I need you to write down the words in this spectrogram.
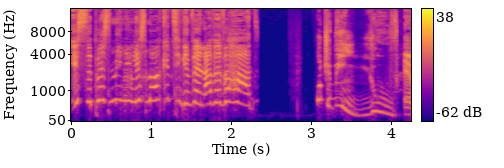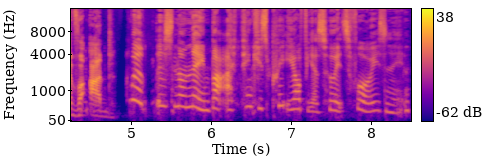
it's the best meaningless marketing event I've ever had. What do you mean you've ever had? Well, there's no name, but I think it's pretty obvious who it's for, isn't it?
